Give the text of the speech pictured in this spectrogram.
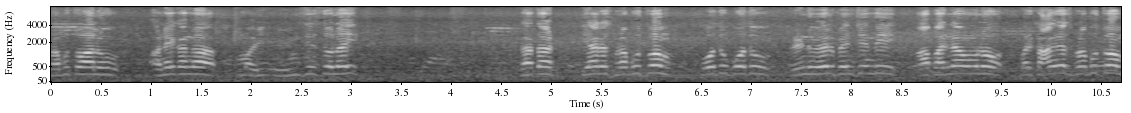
ప్రభుత్వాలు అనేకంగా హింసిస్తున్నాయి గత టీఆర్ఎస్ ప్రభుత్వం పోతూ పోతూ రెండు వేలు పెంచింది. ఆ పరిణామంలో మరి కాంగ్రెస్ ప్రభుత్వం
